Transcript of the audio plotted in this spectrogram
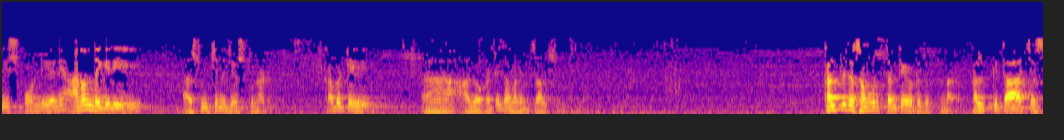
తీసుకోండి అని ఆనందగిరి సూచన చేస్తున్నాడు. కాబట్టి అదొకటి గమనించాల్సి ఉంటుంది. కల్పిత సంవృత్తి అంటే ఏమిటో చెప్తున్నారు. కల్పితాచస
